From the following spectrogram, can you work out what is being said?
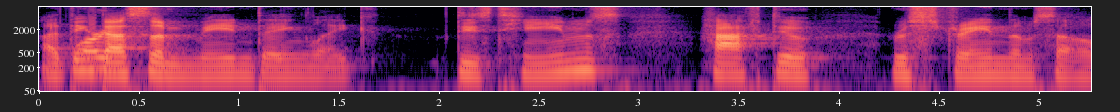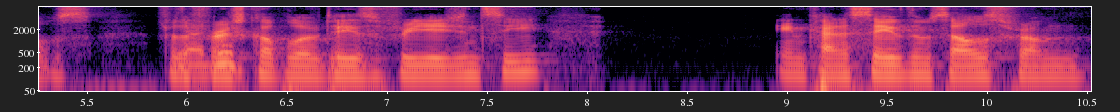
I think Or- that's the main thing. Like these teams have to restrain themselves for the Yeah, first couple of days of free agency and kind of save themselves from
